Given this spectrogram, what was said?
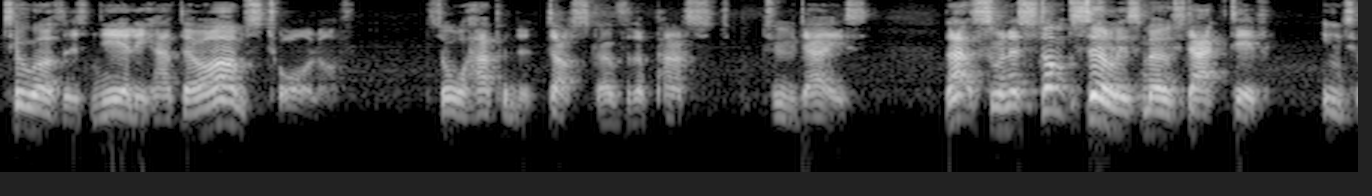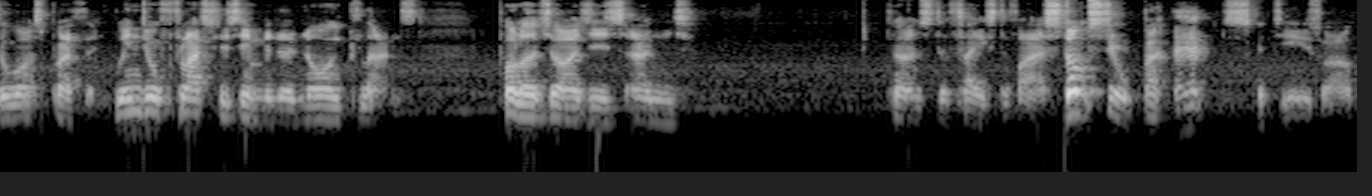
two others nearly have their arms torn off. It's all happened at dusk over the past two days. That's when a Stumpsill is most active, Into what's Prithin. Windle flashes him with an annoyed glance, apologises, and turns to face the fire. Stumpsill, perhaps, continues Well.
